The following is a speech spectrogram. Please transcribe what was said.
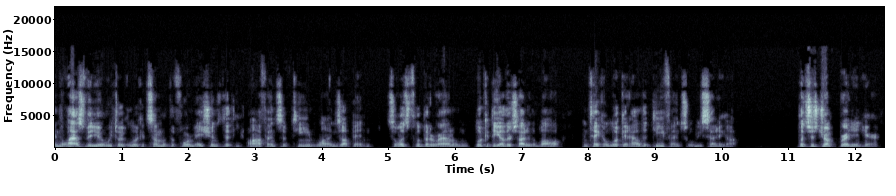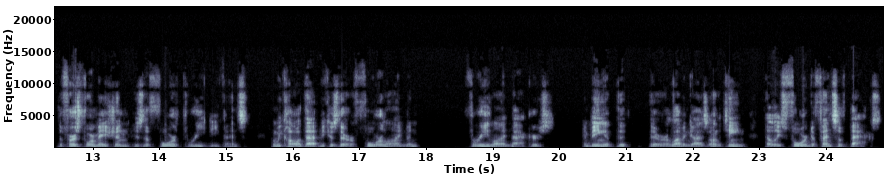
In the last video, we took a look at some of the formations that the offensive team lines up in. So let's flip it around and look at the other side of the ball and take a look at how the defense will be setting up. Let's just jump right in here. The first formation is the 4-3 defense, and we call it that because there are four linemen, three linebackers, and being that there are 11 guys on the team, at least four defensive backs.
